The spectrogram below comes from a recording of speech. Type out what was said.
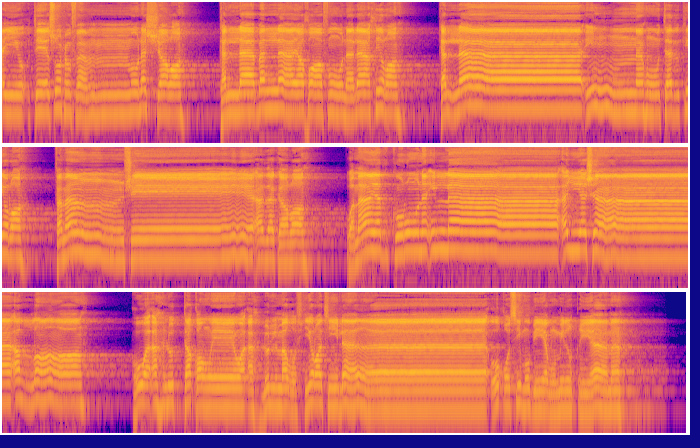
أن يؤتي صحفا منشرة. كلا بل لا يخافون الآخرة. كلا إنه تذكرة. فمن شيء ذكره. وما يذكرون إلا أن يشاء الله. هو أهل التقوى وأهل المغفرة لا أقسم بيوم القيامة.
